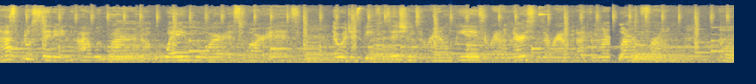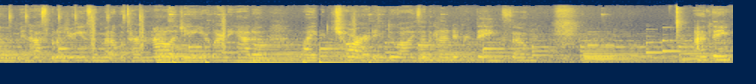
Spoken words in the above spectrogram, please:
hospital setting, I would learn way more as far as there would just be physicians around, PAs around, nurses around that I can learn, learn from. Um, in hospitals, you're using medical terminology. You're learning how to like chart and do all these other kind of different things. So I think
